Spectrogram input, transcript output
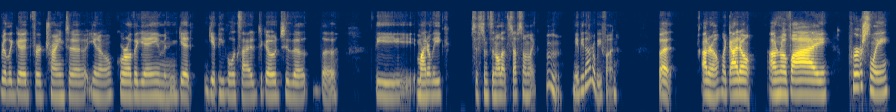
really good for trying to, you know, grow the game and get get people excited to go to the the the minor league systems and all that stuff. So I'm like, hmm, maybe that'll be fun. But I don't know. Like I don't I don't know if I personally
